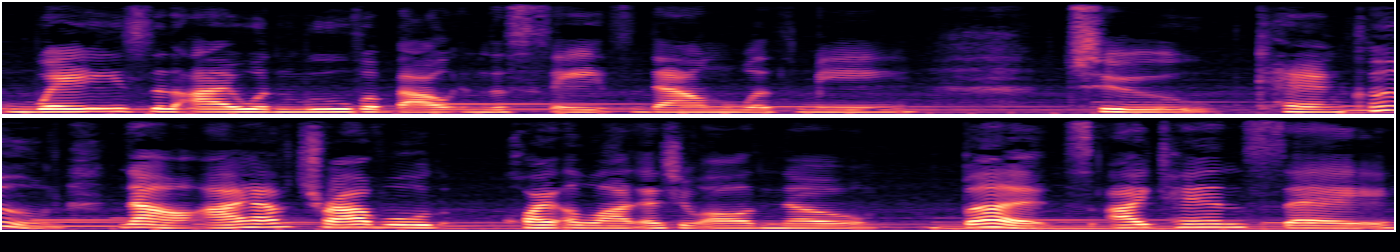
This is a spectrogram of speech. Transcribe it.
ways that I would move about in the States down with me to Cancun. Now, I have traveled quite a lot, as you all know, but I can say,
